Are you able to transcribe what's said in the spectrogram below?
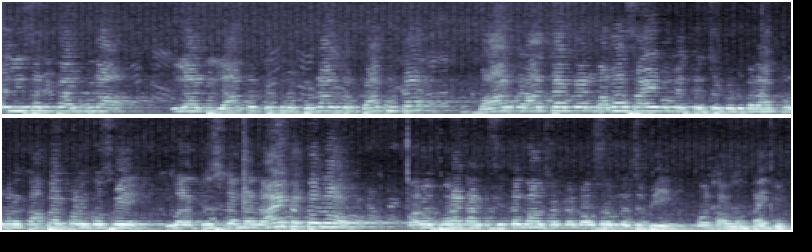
పోలీస్ అధికారులు కూడా ఇలాంటి లాకప్ పెట్టిన పునరావృతం కాకుండా భారత రాజ్యాంగాన్ని బాబాసాహెబ్ అంబేద్కర్ ఇచ్చినటువంటి మన హక్కును మనం కాపాడుకోవడం కోసమే ఇవాళ కృష్ణన్న నాయకత్వంలో మరో పోరాటానికి సిద్ధం కావాల్సినటువంటి అవసరం ఉందని చెప్పి కోరుతా ఉన్నాం. Thank you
